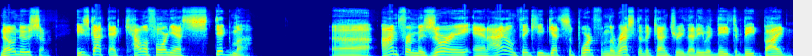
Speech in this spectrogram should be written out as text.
No Newsom. He's got that California stigma. Uh, I'm from Missouri, and I don't think he'd get support from the rest of the country that he would need to beat Biden.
